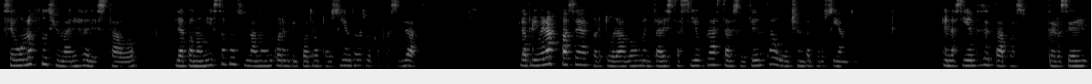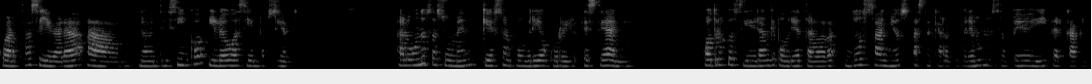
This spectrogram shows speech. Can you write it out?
Según los funcionarios del Estado, la economía está funcionando un 44% de su capacidad. La primera fase de apertura va a aumentar esta cifra hasta el 70 u 80%. En las siguientes etapas, tercera y cuarta, se llegará a 95 y luego a 100%. Algunos asumen que esto podría ocurrir este año. Otros consideran que podría tardar dos años hasta que recuperemos nuestro PBI per cápita.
